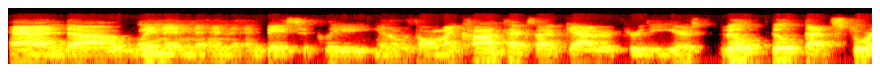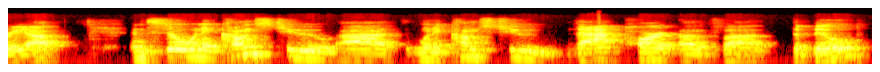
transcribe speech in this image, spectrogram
and uh, went in and, and basically, you know, with all my contacts I've gathered through the years, built built that story up. And so when it comes to uh, when it comes to that part of uh, the build,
